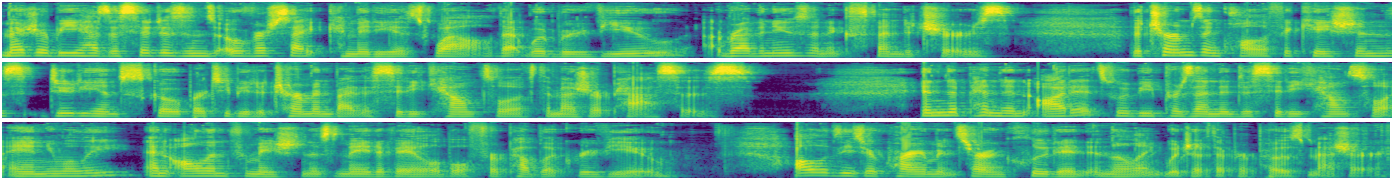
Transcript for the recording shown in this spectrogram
Measure B has a Citizens Oversight Committee as well that would review revenues and expenditures. The terms and qualifications, duty, and scope are to be determined by the City Council if the measure passes. Independent audits would be presented to City Council annually, and all information is made available for public review. All of these requirements are included in the language of the proposed measure.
